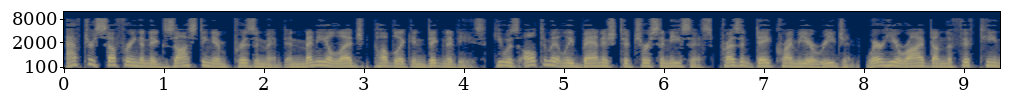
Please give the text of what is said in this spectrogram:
After suffering an exhausting imprisonment and many alleged public indignities, he was ultimately banished to Chersonesus present-day Crimea region, where he arrived on 15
